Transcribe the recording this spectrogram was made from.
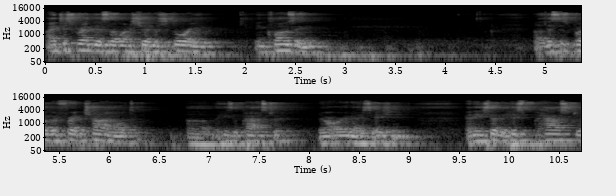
I just read this. I want to share the story in closing. Uh, this is Brother Fred Child. Uh, he's a pastor in our organization. And he said that his pastor,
